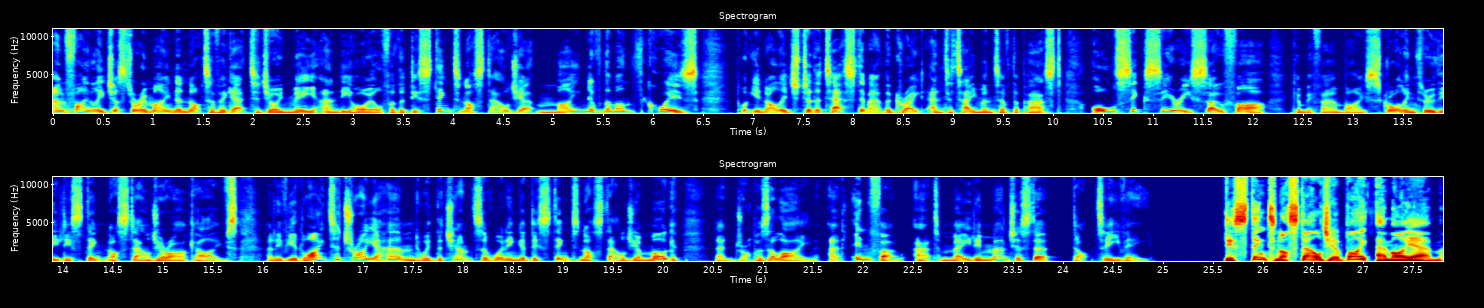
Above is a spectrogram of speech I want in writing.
And finally, just a reminder not to forget to join me, Andy Hoyle, for the Distinct Nostalgia Mind of the Month quiz. Put your knowledge to the test about the great entertainment of the past. All six series so far can be found by scrolling through the Distinct Nostalgia archives. And if you'd like to try your hand with the chance of winning a Distinct Nostalgia mug, then drop us a line at info at madeinmanchester.tv. Distinct Nostalgia by MIM.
